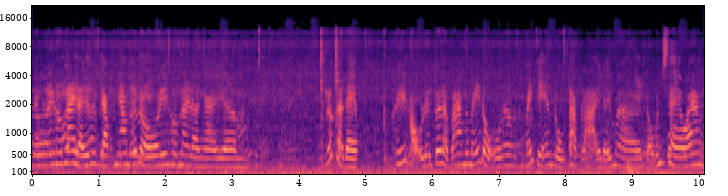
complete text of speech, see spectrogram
Người hôm nay lại gặp nhau nữa rồi. Hôm nay là ngày um, rất là đẹp. Khí hậu lên tới là ba mươi mấy độ đó. mấy chị em tụ tập lại để mà đổ bánh xèo ăn.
